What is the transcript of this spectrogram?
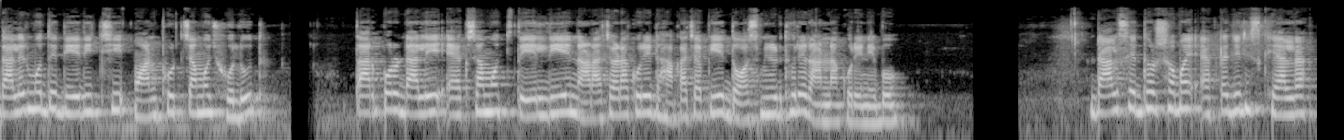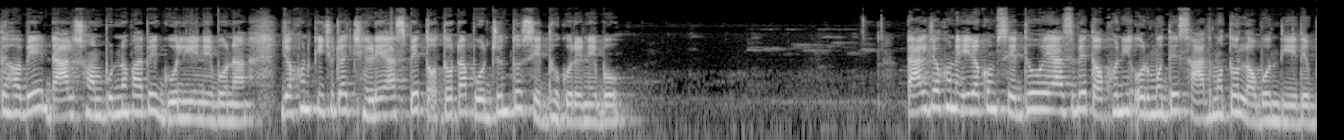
ডালের মধ্যে দিয়ে দিচ্ছি ওয়ান ফোর চামচ হলুদ তারপর ডালে এক চামচ তেল দিয়ে নাড়াচাড়া করে ঢাকা চাপিয়ে দশ মিনিট ধরে রান্না করে নেব। ডাল সেদ্ধর সময় একটা জিনিস খেয়াল রাখতে হবে, ডাল সম্পূর্ণভাবে গলিয়ে নেব না। যখন কিছুটা ছেড়ে আসবে ততটা পর্যন্ত সেদ্ধ করে নেব। ডাল যখন এইরকম সেদ্ধ হয়ে আসবে তখনই ওর মধ্যে স্বাদ মতো লবণ দিয়ে দেব।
